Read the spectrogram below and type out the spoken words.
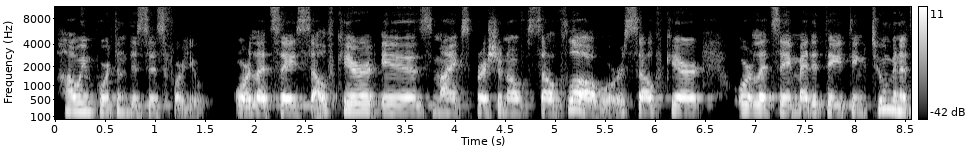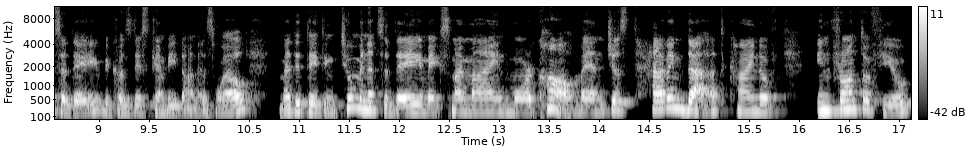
how important this is for you. Or let's say self-care is my expression of self-love or self-care or let's say meditating two minutes a day because this can be done as well. Meditating two minutes a day makes my mind more calm and just having that kind of in front of you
